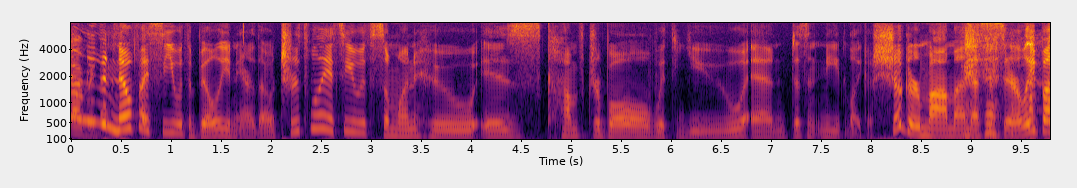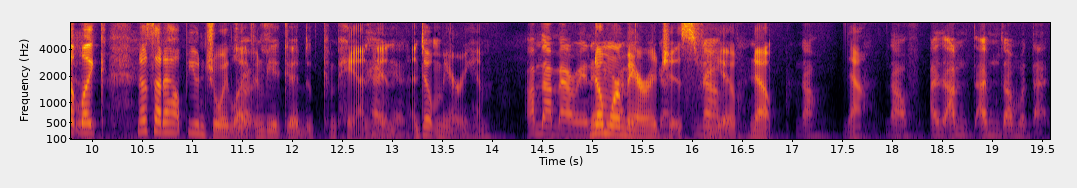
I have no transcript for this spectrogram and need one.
I don't even know if I see you with a billionaire, though. Truthfully, I see you with someone who is comfortable with you and doesn't need like a sugar mama necessarily, but like knows how to help you enjoy life and be a good companion. Companion. And don't marry him. I'm not marrying. No more marriages again. for no, you. No, No, no. No. I, I'm I'm done with that.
